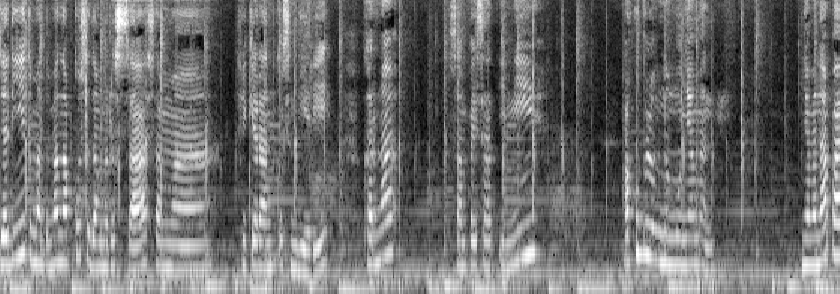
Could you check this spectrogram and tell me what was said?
Jadi teman-teman aku sedang resah sama pikiranku sendiri karena sampai saat ini aku belum nemu nyaman. Nyaman apa?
